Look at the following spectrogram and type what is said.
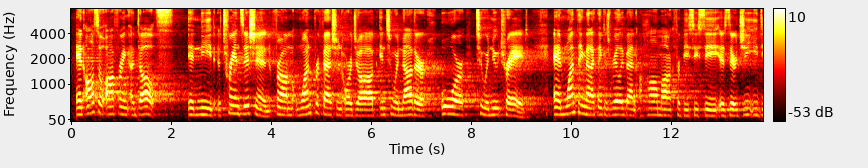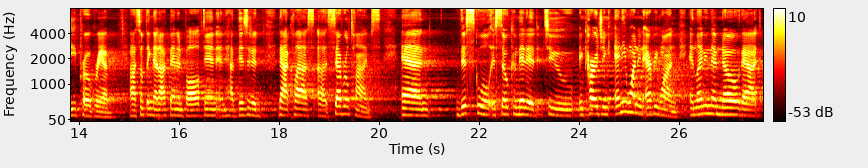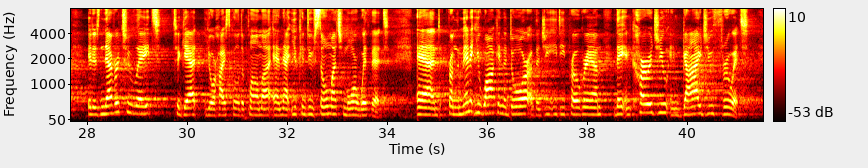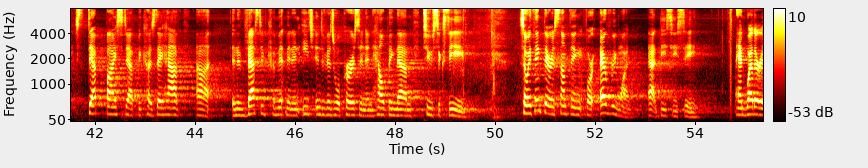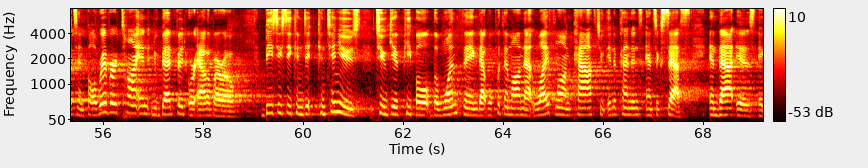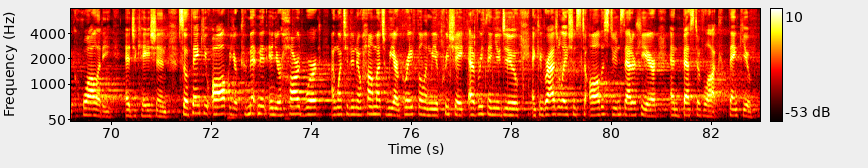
And also offering adults in need a transition from one profession or job into another or to a new trade. And one thing that I think has really been a hallmark for BCC is their GED program, uh, something that I've been involved in and have visited that class uh, several times. And this school is so committed to encouraging anyone and everyone and letting them know that it is never too late to get your high school diploma and that you can do so much more with it. And from the minute you walk in the door of the GED program, they encourage you and guide you through it, step by step, because they have uh, an invested commitment in each individual person in helping them to succeed. So I think there is something for everyone at BCC. And whether it's in Fall River, Taunton, New Bedford, or Attleboro, BCC con continues to give people the one thing that will put them on that lifelong path to independence and success, and that is a quality education. So thank you all for your commitment and your hard work. I want you to know how much we are grateful and we appreciate everything you do. And congratulations to all the students that are here, and best of luck. Thank you.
